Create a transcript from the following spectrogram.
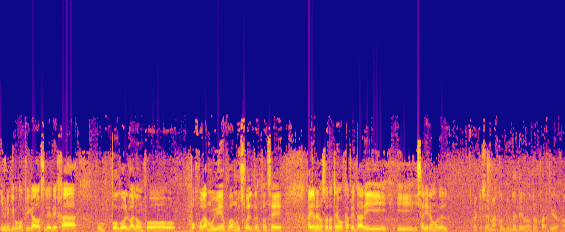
un equipo complicado. Si les deja un poco el balón, pues, pues juegan muy bien, juegan muy suelto. Entonces ahí donde nosotros tenemos que apretar y, salir a morderlo. Para que sea más contundente con otros partidos, ¿no?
